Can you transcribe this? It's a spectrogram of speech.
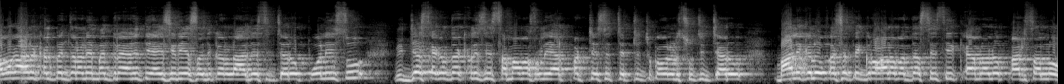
అవగాహన కల్పించాలని మంత్రి అనితి ఐసీడీఎస్ అధికారులు ఆదేశించారు. పోలీసు విద్యాశాఖలతో కలిసి సమావేశాలు ఏర్పాటు చేసి చర్చించుకోవాలని సూచించారు. బాలికలు వసతి గృహాల వద్ద సీసీ కెమెరాలు పాఠశాలలో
